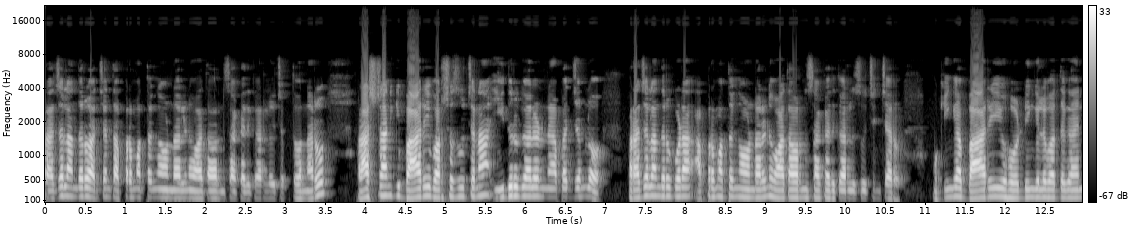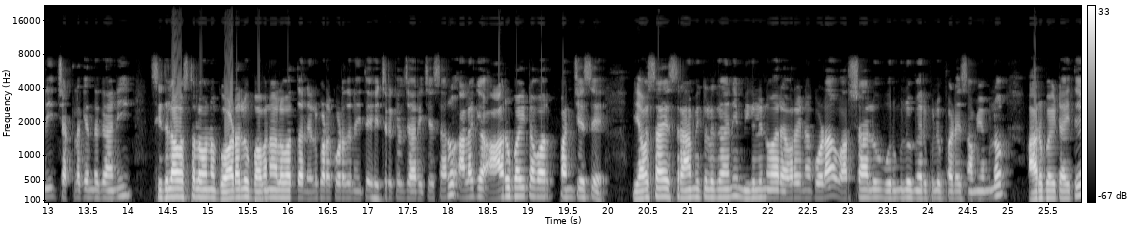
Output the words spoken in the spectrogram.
ప్రజలందరూ అత్యంత అప్రమత్తంగా ఉండాలని వాతావరణ శాఖ అధికారులు చెప్తూ ఉన్నారు. రాష్ట్రానికి భారీ వర్ష సూచన ఈదురుగాలుల నేపథ్యంలో ప్రజలందరూ కూడా అప్రమత్తంగా ఉండాలని వాతావరణ శాఖ అధికారులు సూచించారు. ముఖ్యంగా భారీ హోర్డింగుల వద్ద కానీ చెట్ల కింద కానీ శిథిలావస్థలో ఉన్న గోడలు భవనాల వద్ద నిలబడకూడదని అయితే హెచ్చరికలు జారీ చేశారు. అలాగే ఆరు బయట వర్క్ పనిచేసే వ్యవసాయ శ్రామికులు కానీ మిగిలిన వారు ఎవరైనా కూడా వర్షాలు ఉరుములు మెరుపులు పడే సమయంలో ఆరు బయట అయితే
